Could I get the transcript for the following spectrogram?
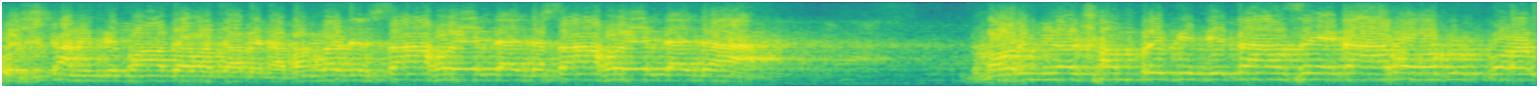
উস্কানিতে পা দেওয়া যাবে না। বাংলাদেশ চা হয়ে যায়, চা হয়ে যায় ধর্মীয় সম্প্রীতি যেটা আছে, এটা আরও অটুট করা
